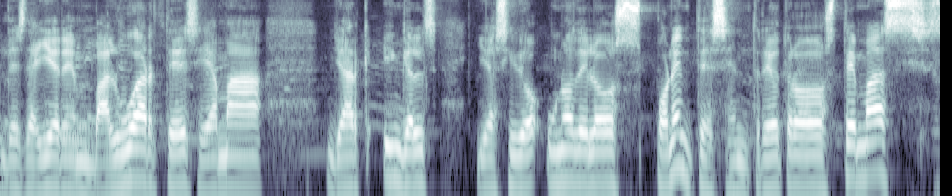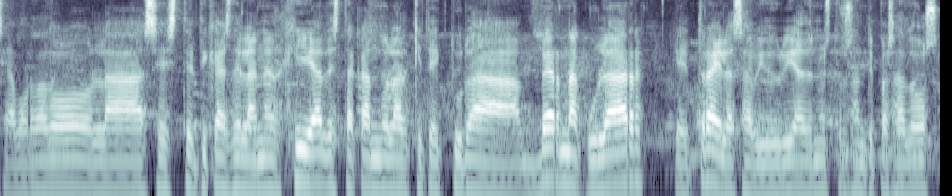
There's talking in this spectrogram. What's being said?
desde ayer en Baluarte. Se llama Jark Ingels y ha sido uno de los ponentes, entre otros temas. Se ha abordado las estéticas de la energía, destacando la arquitectura vernacular, que trae la sabiduría de nuestros antepasados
